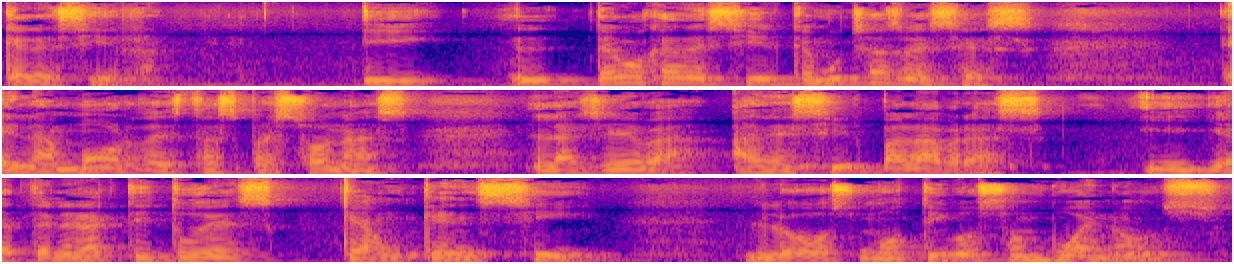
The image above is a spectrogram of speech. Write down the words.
qué decir. Y tengo que decir que muchas veces el amor de estas personas las lleva a decir palabras y, a tener actitudes que aunque en sí los motivos son buenos,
